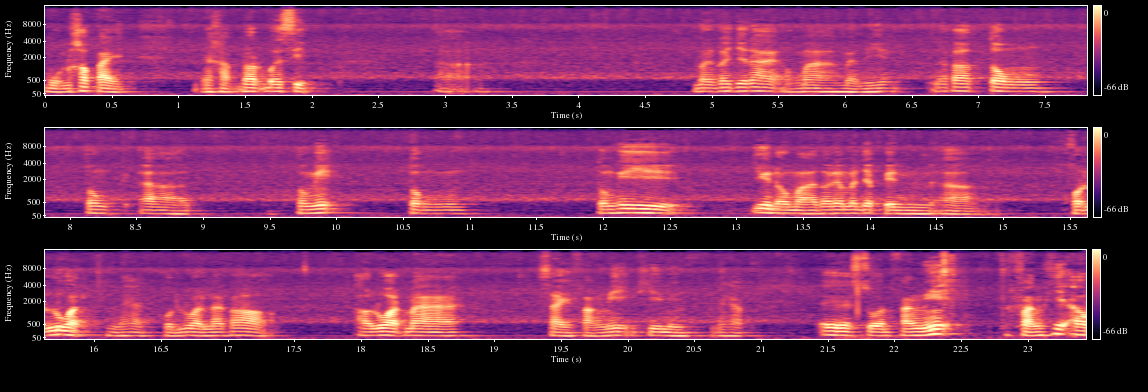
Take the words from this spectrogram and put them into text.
หมุนเข้าไปนะครับน็อตเบอร์สิบอ่ามันก็จะได้ออกมาแบบนี้ แล้วก็ตรงตรงอ่า ตรงนี้ตรงตรงที่ยื่นออกมาตัวนี้มันจะเป็นขนลวดนะครับขนลวดแล้วก็เอาลวดมาใส่ฝั่งนี้อีกทีหนึ่งนะครับเออส่วนฝั่งนี้ฝั่งที่เอา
